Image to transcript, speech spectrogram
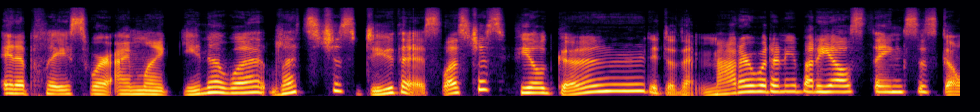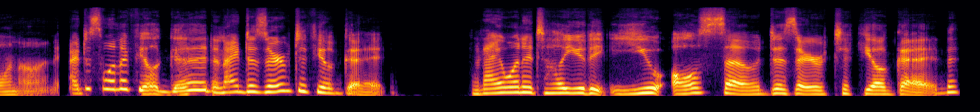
in a place where I'm like, you know what? Let's just do this. Let's just feel good. It doesn't matter what anybody else thinks is going on. I just want to feel good and I deserve to feel good. And I want to tell you that you also deserve to feel good.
